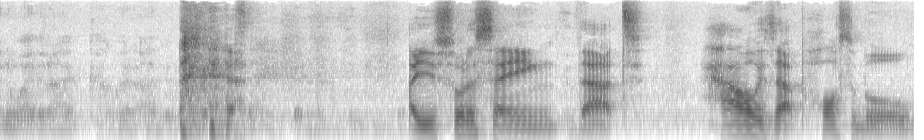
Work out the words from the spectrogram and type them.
in a way that I can't. I don't know what I'm saying, but I'm thinking Are you sort of saying that how is that possible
